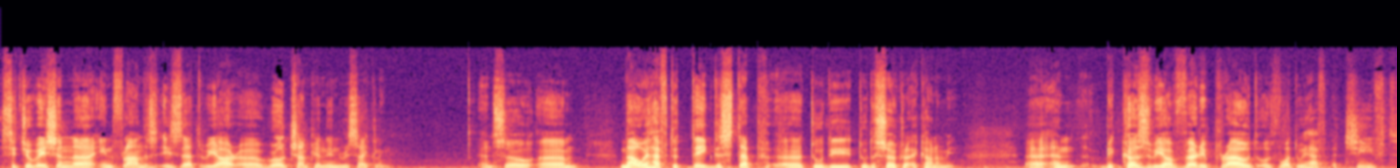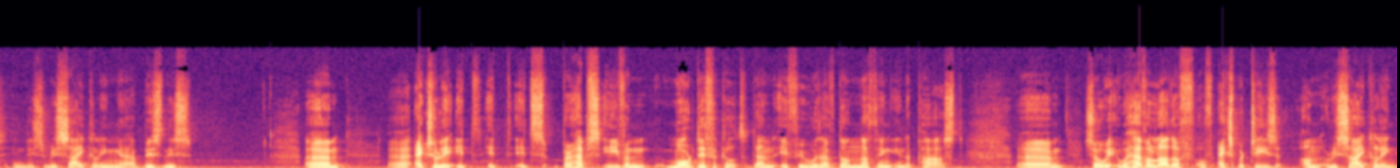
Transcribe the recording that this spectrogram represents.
situation uh, in Flanders is that we are a world champion in recycling. And so um, now we have to take the step uh, to, the, to the circular economy. Uh, and because we are very proud of what we have achieved in this recycling uh, business, um, uh, actually it, it, it's perhaps even more difficult than if we would have done nothing in the past. Um, so we, we, have a lot of, of, expertise on recycling,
